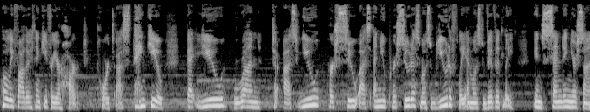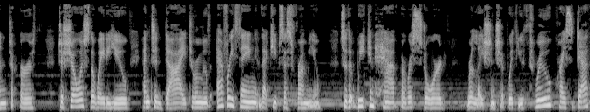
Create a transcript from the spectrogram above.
Holy Father, thank you for your heart towards us. Thank you that you run to us. You pursue us and you pursued us most beautifully and most vividly in sending your son to earth to show us the way to you and to die to remove everything that keeps us from you so that we can have a restored relationship with you. Through Christ's death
